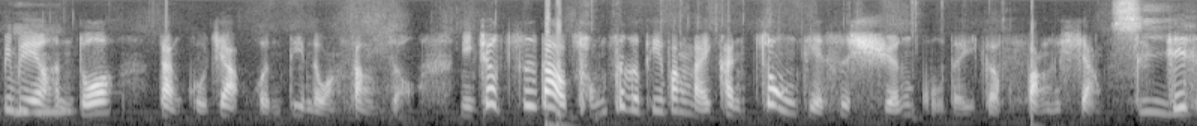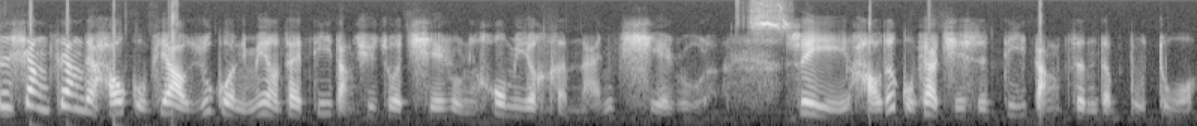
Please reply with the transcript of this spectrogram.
并没有很多。但股价稳定的往上走，你就知道从这个地方来看，重点是选股的一个方向。是，其实像这样的好股票，如果你没有在低档去做切入，你后面就很难切入了。所以好的股票其实低档真的不多，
